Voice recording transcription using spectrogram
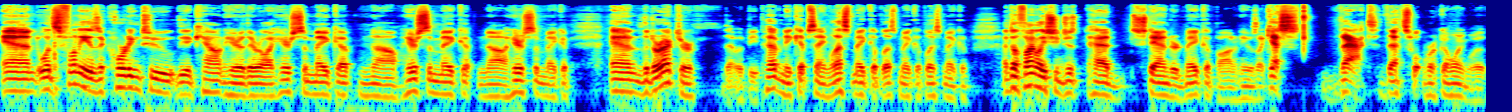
And what's funny is, according to the account here, they were like, here's some makeup, no, here's some makeup, no, here's some makeup. And the director, that would be Pevney, kept saying, less makeup, less makeup, less makeup. Until finally she just had standard makeup on, and he was like, yes, that, that's what we're going with.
